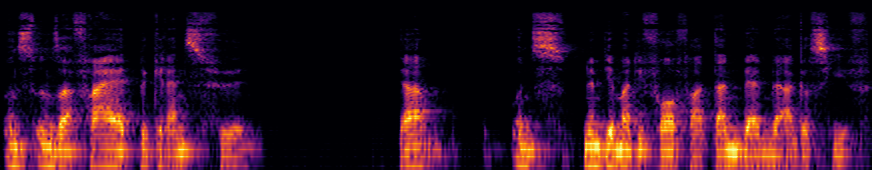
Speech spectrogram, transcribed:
uns unserer Freiheit begrenzt fühlen. Ja, uns nimmt jemand die Vorfahrt, dann werden wir aggressiv.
